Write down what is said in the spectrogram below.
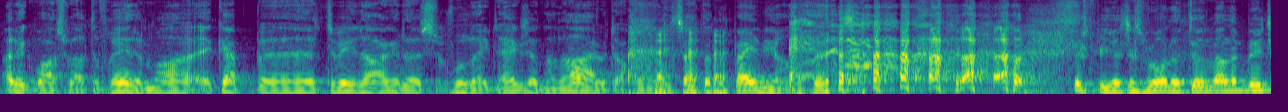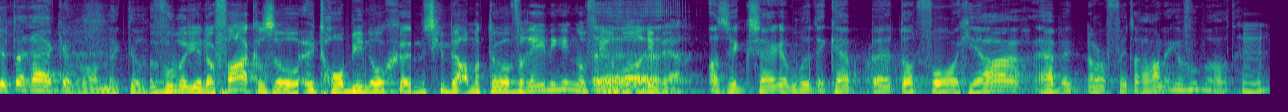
En ik was wel tevreden, maar ik heb uh, twee dagen dus voelde ik niks. En daarna heb ik toch wel ontzettend pijn gehad. Dus. de spiertjes begonnen toen wel een beetje te rekken, vond ik toen. Voetbal je nog vaker zo uit hobby nog, misschien bij amateurvereniging of helemaal niet meer? Als ik zeg, moet, ik heb tot vorig jaar heb ik nog veteranen gevoetbald. Mm.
